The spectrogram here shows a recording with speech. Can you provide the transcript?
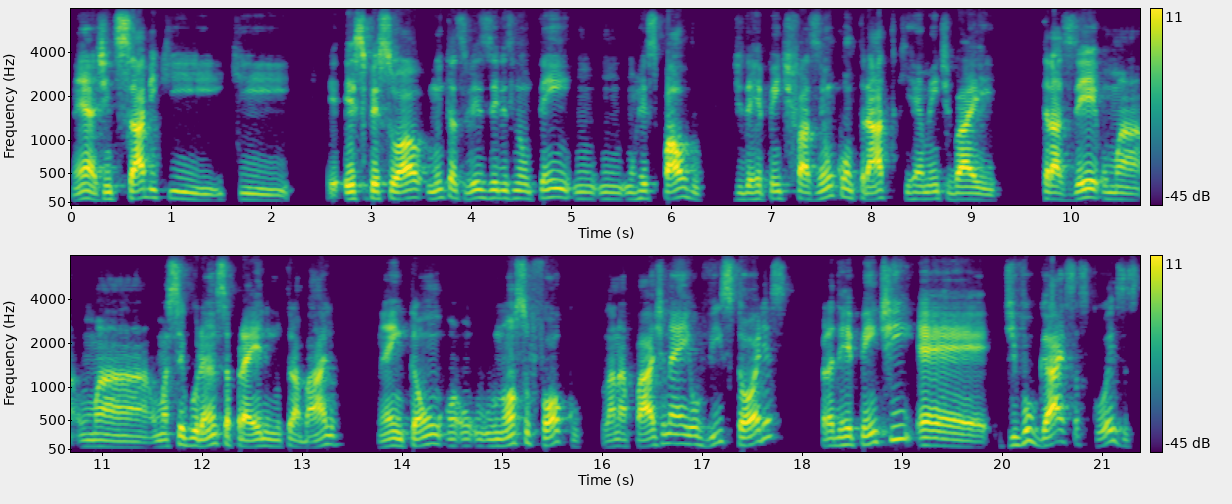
né? A gente sabe que, que esse pessoal, muitas vezes, eles não têm um, um, um respaldo de, de repente, fazer um contrato que realmente vai trazer uma, uma, uma segurança para ele no trabalho. Né? Então, o, o, nosso foco lá na página é ouvir histórias para, de repente, é, divulgar essas coisas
